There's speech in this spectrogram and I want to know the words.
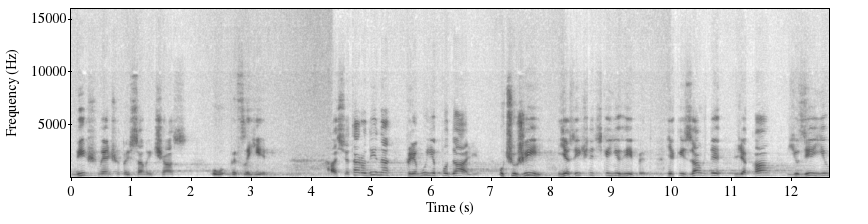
більш-менш у той самий час у Вифлеємі. А свята родина прямує подалі у чужий язичницький Єгипет, який завжди лякав юдеїв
